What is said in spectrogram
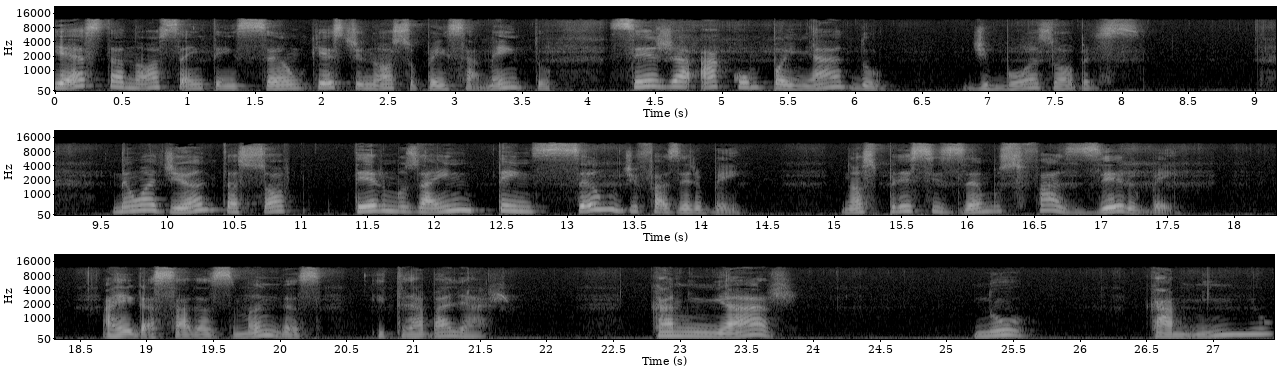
que esta nossa intenção, que este nosso pensamento seja acompanhado de boas obras. Não adianta só termos a intenção de fazer o bem. Nós precisamos fazer o bem, arregaçar as mangas e trabalhar, caminhar no caminho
